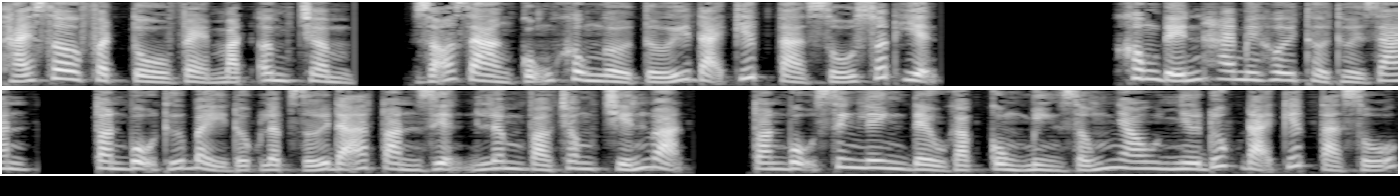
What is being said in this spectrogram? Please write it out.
Thái sơ Phật tổ vẻ mặt âm trầm, rõ ràng cũng không ngờ tới đại kiếp tà số xuất hiện. Không đến 20 hơi thở thời gian, toàn bộ thứ bảy độc lập giới đã toàn diện lâm vào trong chiến loạn, toàn bộ sinh linh đều gặp cùng mình giống nhau như đúc đại kiếp tà số.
